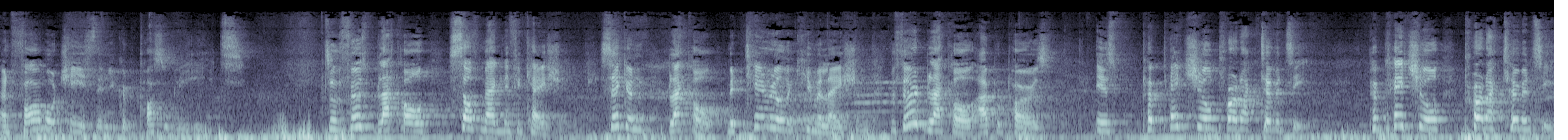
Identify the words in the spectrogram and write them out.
and far more cheese than you could possibly eat. So the first black hole, self magnification. Second black hole, material accumulation. The third black hole I propose is perpetual productivity. Perpetual productivity.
